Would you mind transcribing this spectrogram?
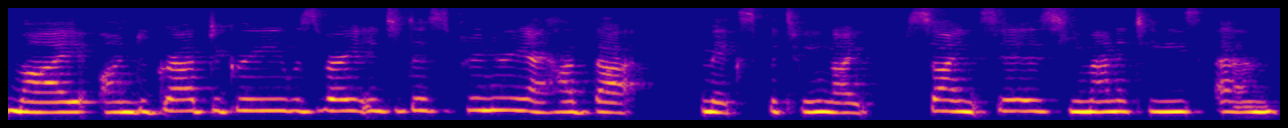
My undergrad degree was very interdisciplinary. I had that mix between like sciences, humanities. Um,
